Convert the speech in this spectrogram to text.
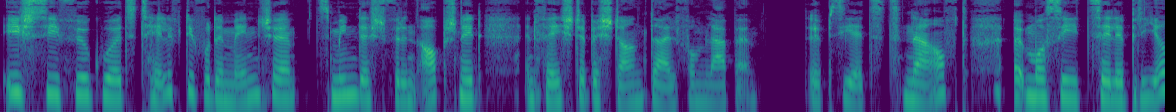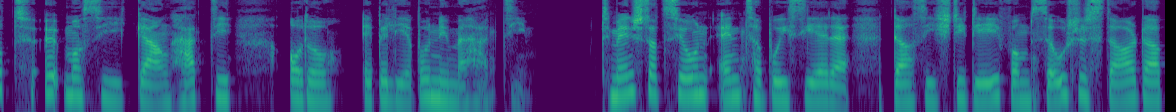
ist sie für gut die Hälfte der Menschen, zumindest für einen Abschnitt, ein fester Bestandteil vom Leben. Ob sie jetzt nervt, ob man sie zelebriert, ob man sie gern hätte oder eben lieber nicht mehr hätte. Die Menstruation enttabuisieren, das ist die Idee vom Social Startup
